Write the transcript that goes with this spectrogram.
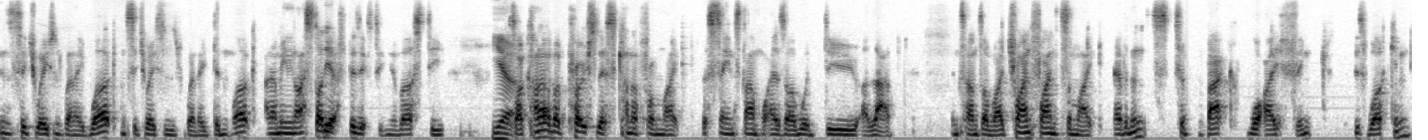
in situations when they work and situations when they didn't work. And I mean, I study at physics at university, yeah so I kind of approach this kind of from like the same standpoint as I would do a lab, in terms of I try and find some like evidence to back what I think is working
